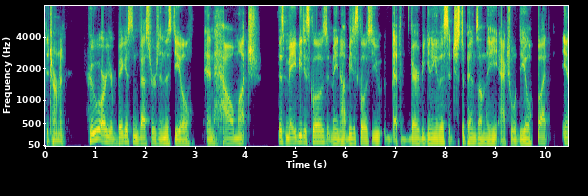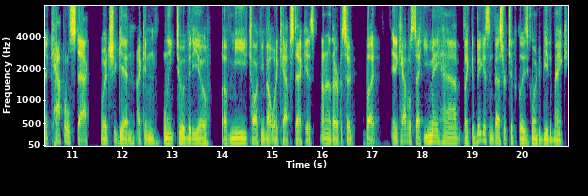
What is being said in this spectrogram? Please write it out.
determine. Who are your biggest investors in this deal and how much? This may be disclosed, it may not be disclosed to you at the very beginning of this. It just depends on the actual deal. But in a capital stack, which again, I can link to a video of me talking about what a cap stack is on another episode. But in a capital stack, you may have like the biggest investor typically is going to be the bank.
